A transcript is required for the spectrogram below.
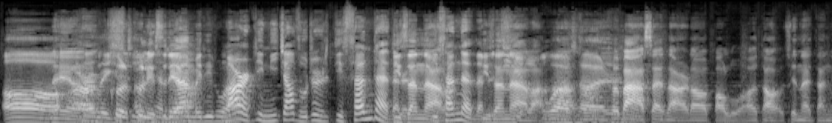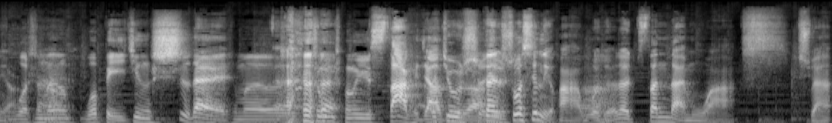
哦，那个克克里斯蒂安没踢出来，马尔蒂尼家族这是第三代的，第三代了，第三代的第三代了，我啊操从他爸塞萨尔到保罗到现在丹尼尔，我什么我北京世代什么 忠诚于斯塔克家族，就是但说心里话，嗯我觉得三代目啊悬，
